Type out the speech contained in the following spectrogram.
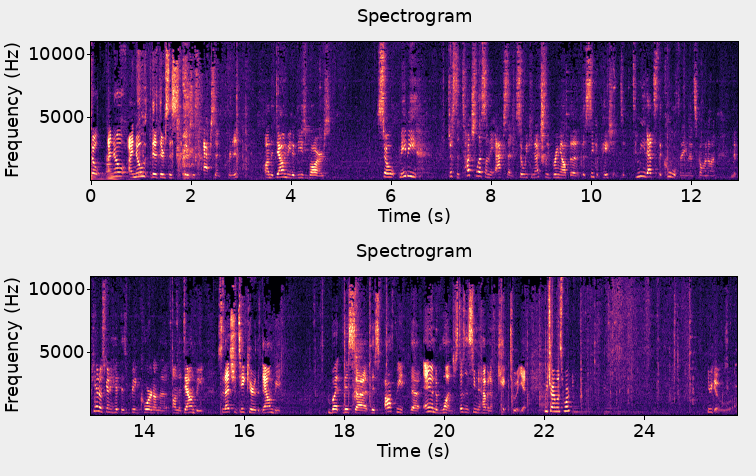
So I know I know that there's this there's this accent printed on the downbeat of these bars. So maybe just a touch less on the accent so we can actually bring out the, the syncopation. To, to me, that's the cool thing that's going on. And the piano's going to hit this big chord on the on the downbeat, so that should take care of the downbeat. But this uh, this offbeat, the and of one, just doesn't seem to have enough kick to it yet. Can we try once more? Here we go.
